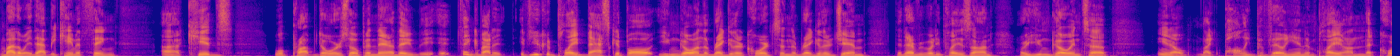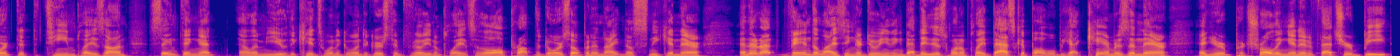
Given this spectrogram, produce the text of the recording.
By the way, that became a thing uh, kids will prop doors open there. They it, think about it. If you could play basketball, you can go on the regular courts in the regular gym that everybody plays on, or you can go into, you know, like Pauley Pavilion and play on the court that the team plays on. Same thing at LMU. The kids want to go into Gersten Pavilion and play, and so they'll all prop the doors open at night and they'll sneak in there. And they're not vandalizing or doing anything bad. They just want to play basketball. Well, we got cameras in there, and you're patrolling it. And if that's your beat,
